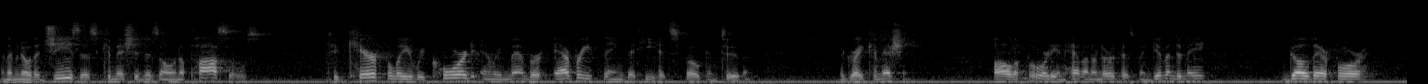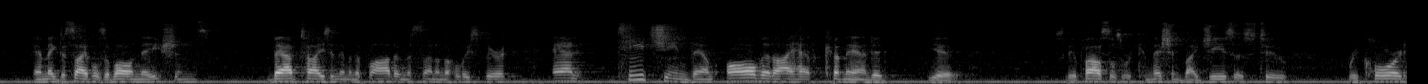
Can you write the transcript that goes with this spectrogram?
And then we know that Jesus commissioned his own apostles to carefully record and remember everything that he had spoken to them. The Great Commission. All authority in heaven and earth has been given to me. Go therefore and make disciples of all nations, baptizing them in the Father and the Son and the Holy Spirit, and teaching them all that I have commanded you. So the apostles were commissioned by Jesus to record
